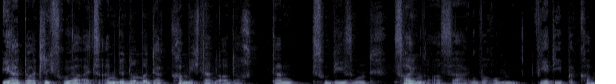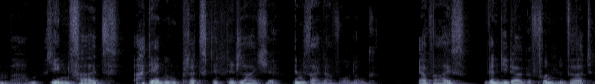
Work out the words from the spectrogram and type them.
Ja, deutlich früher als angenommen. Und da komme ich dann auch noch dann zu diesen Zeugenaussagen, warum wir die bekommen haben. Jedenfalls hat er nun plötzlich eine Leiche in seiner Wohnung. Er weiß, wenn die da gefunden wird,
